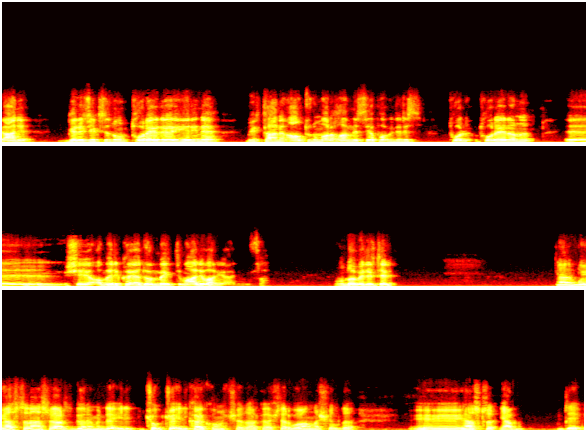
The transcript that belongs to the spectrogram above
Yani gelecek sezon Torreira yerine bir tane 6 numara hamlesi yapabiliriz. Tor- Torreira'nın e, şey Amerika'ya dönme ihtimali var yani Musa. Onu da belirtelim. Yani bu yaz transfer döneminde il, çokça İlkay konuşacağız arkadaşlar. Bu anlaşıldı. Ee, yaz ya de,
